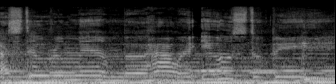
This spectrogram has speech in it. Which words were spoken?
I still remember how it used to be.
